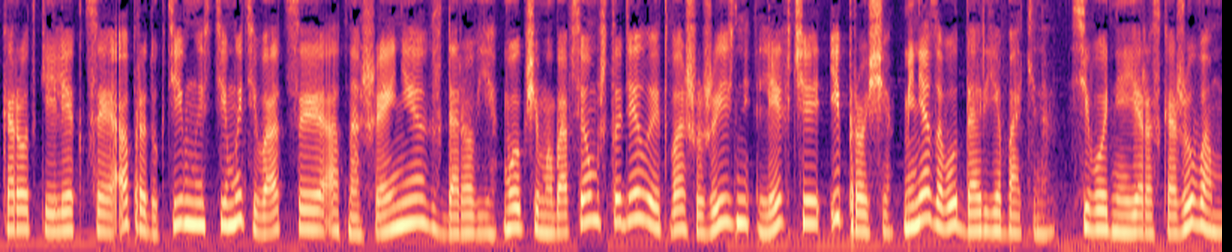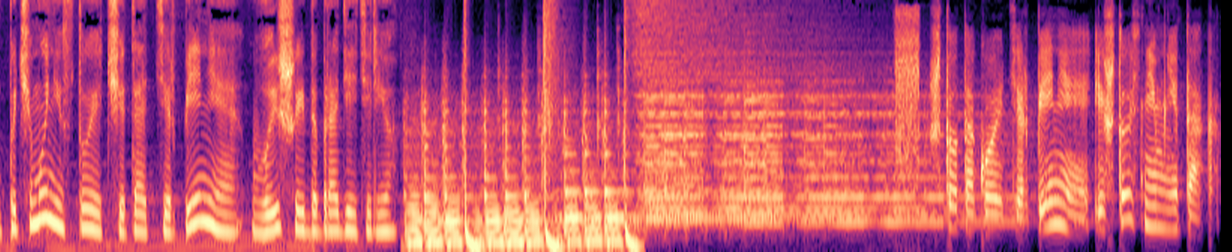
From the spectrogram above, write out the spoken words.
Короткие лекции о продуктивности, мотивации, отношениях, здоровье. В общем, обо всем, что делает вашу жизнь легче и проще. Меня зовут Дарья Бакина. Сегодня я расскажу вам, почему не стоит считать терпение высшей добродетелью. Что такое терпение и что с ним не так?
